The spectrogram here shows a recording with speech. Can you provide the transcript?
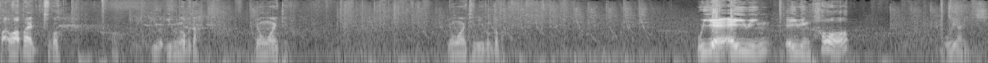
와, 와 빨리 죽어. 어, 이거 이건가 보다. 영웅 아이템. 영웅 아이템 이건가 봐. 오예 A윙 A윙 파워. 뭐야 이씨.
